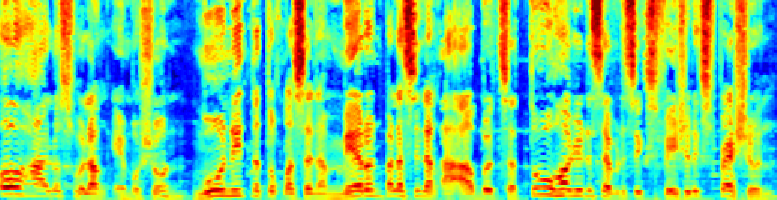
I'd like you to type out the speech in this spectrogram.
o halos walang emosyon. Ngunit natuklasan na meron pala silang aabot sa 276 facial expression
